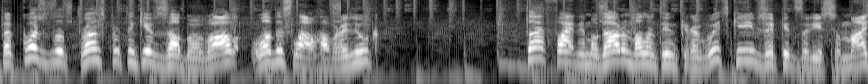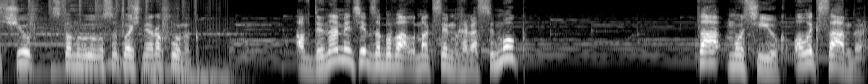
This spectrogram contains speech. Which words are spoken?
Також з транспортників забивав Владислав Гаврилюк. Та файним ударом Валентин Кривицький вже під завісу матчу встановив остаточний рахунок. А в динаміці забивали Максим Герасимук та Мосіюк Олександр.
